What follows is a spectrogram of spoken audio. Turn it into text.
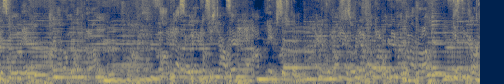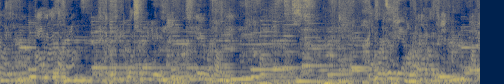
ডিসকাউন্ট এবং আপনারা আরেকটা আছে, ওদের একটা সিস্টেম আছে আপলিফট সিস্টেম একটা কোম্পানি আছে, ওইটার ওইটার ওইটার মাধ্যমে আপনারা কিস্তিতে করতে পারেন পার মান্থ আপনারা একটা একটা পোর্শন কেটে নেবেন। এরকম করতে পারবেন আপনার কাছে যদি এনাফ টাকা না থাকে, তাহলে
